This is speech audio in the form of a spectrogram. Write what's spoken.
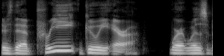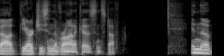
there's the pre-GUI era where it was about the Archies and the Veronicas and stuff. In the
